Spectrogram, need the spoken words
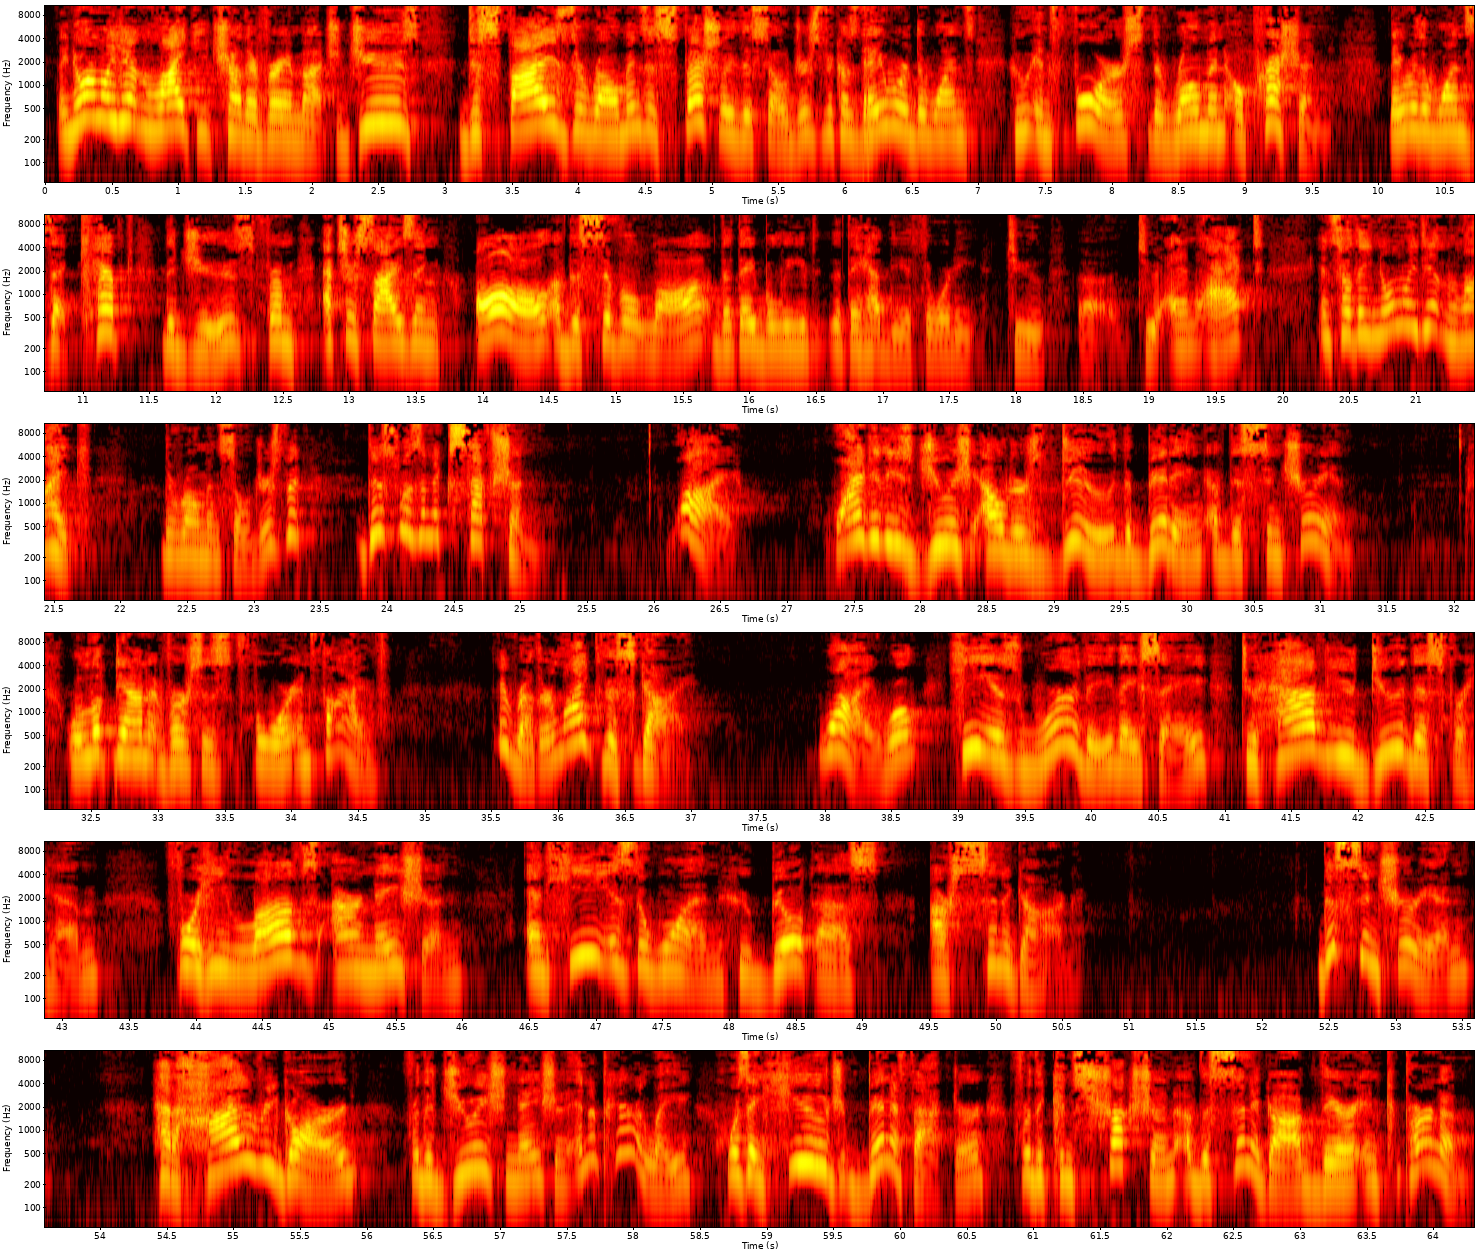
They normally didn't like each other very much. Jews despised the Romans, especially the soldiers, because they were the ones who enforced the Roman oppression. They were the ones that kept the Jews from exercising all of the civil law that they believed that they had the authority to uh, to enact. And so they normally didn't like the Roman soldiers, but this was an exception. Why? Why do these Jewish elders do the bidding of this centurion? Well, look down at verses 4 and 5. They rather like this guy. Why? Well, he is worthy, they say, to have you do this for him, for he loves our nation, and he is the one who built us our synagogue. This centurion had a high regard for the Jewish nation and apparently was a huge benefactor for the construction of the synagogue there in Capernaum.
